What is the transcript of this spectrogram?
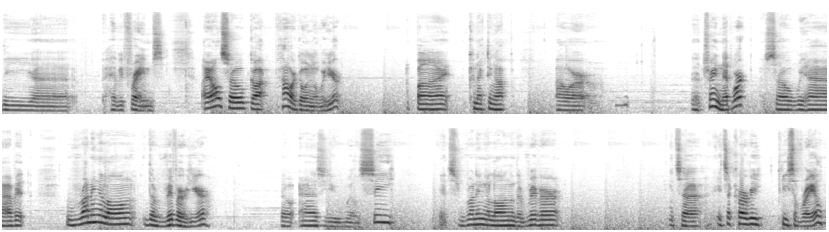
the uh, heavy frames. I also got power going over here by connecting up our uh, train network. So we have it running along the river here. So as you will see, it's running along the river. It's a it's a curvy piece of rail.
